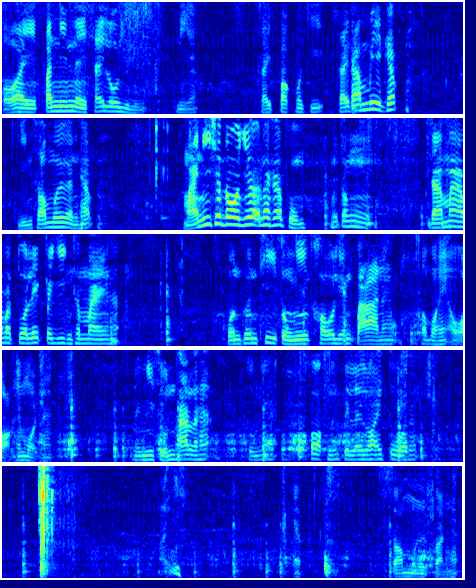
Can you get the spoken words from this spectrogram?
โอ้ยปันนินในไซโลอยู่นี่นี่ครับไซปอกเมื่อกี้ไซดามมีดครับ ยิงซ้อมมือกันครับ หมายนี้ชะโดเยอะนะครับ ผมไม่ต้องดราม่าว่าตัวเล็กไปยิงทำไมครับคนพื้นที่ตรงนี้เขาเลี้ยงปลานะครับเขาบอกให้เอาออกให้หมดนะไม่มีศูนย์พันแล้วฮะตรงนี้คอกนึงเป็นร้อยๆตัวครับไอซ้อมมือก่อนครับ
